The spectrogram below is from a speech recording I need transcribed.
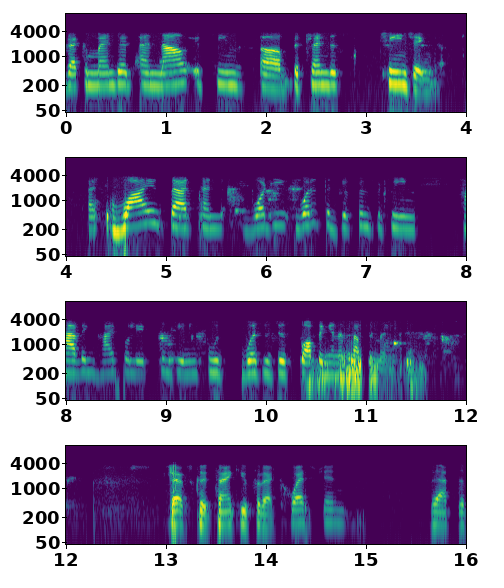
recommended, and now it seems uh, the trend is changing. Why is that, and what do you, what is the difference between having high folate containing foods versus just popping in a supplement? That's good. Thank you for that question. That the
